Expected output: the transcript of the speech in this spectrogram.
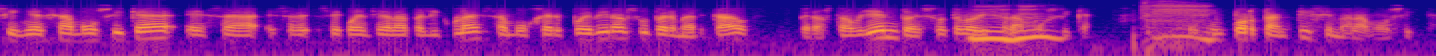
sin esa música, esa, esa, secuencia de la película, esa mujer puede ir al supermercado, pero está huyendo, eso te lo dice la música. Es importantísima la música.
